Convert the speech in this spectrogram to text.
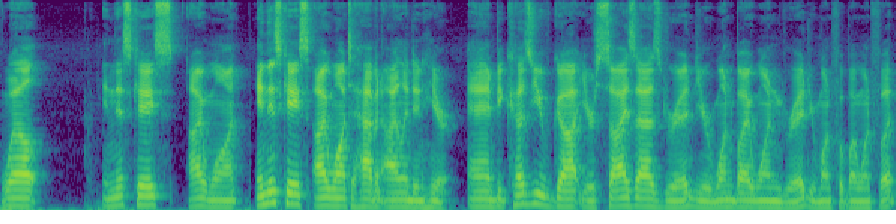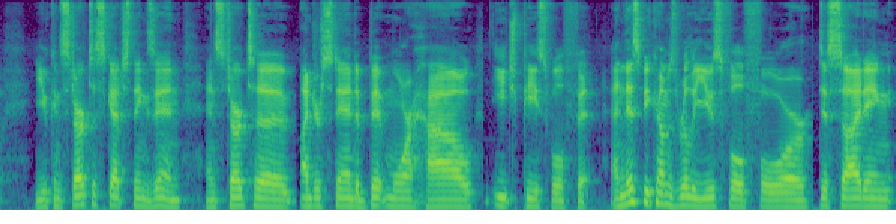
well, in this case, I want, in this case, I want to have an island in here. And because you've got your size as grid, your one by one grid, your one foot by one foot, you can start to sketch things in and start to understand a bit more how each piece will fit. And this becomes really useful for deciding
